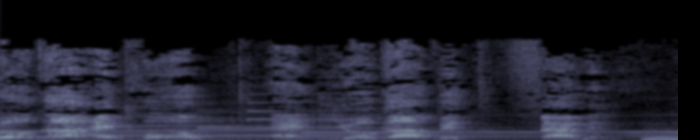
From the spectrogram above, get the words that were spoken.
Yoga at home and yoga with family.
